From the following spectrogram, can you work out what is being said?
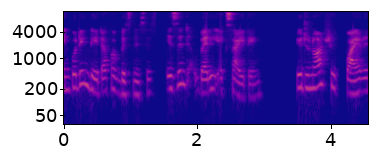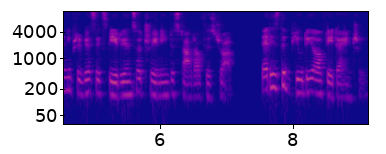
inputting data for businesses isn't very exciting, you do not require any previous experience or training to start off this job. That is the beauty of data entry.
